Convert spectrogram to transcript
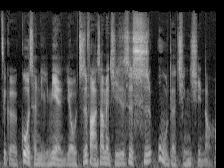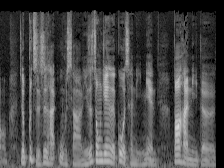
这个过程里面有执法上面其实是失误的情形哦，哈，就不只是他误杀，你是中间的过程里面，包含你的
